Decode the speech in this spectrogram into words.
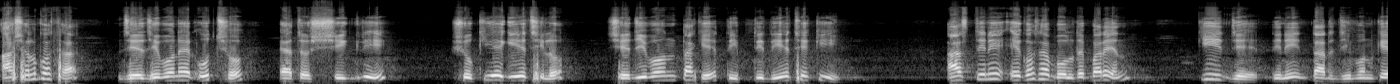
আসল কথা, যে জীবনের উৎস এত শীঘ্রই শুকিয়ে গিয়েছিল, সে জীবন তাকে তৃপ্তি দিয়েছে কি? আজ তিনি একথা বলতে পারেন কি যে তিনি তার জীবনকে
